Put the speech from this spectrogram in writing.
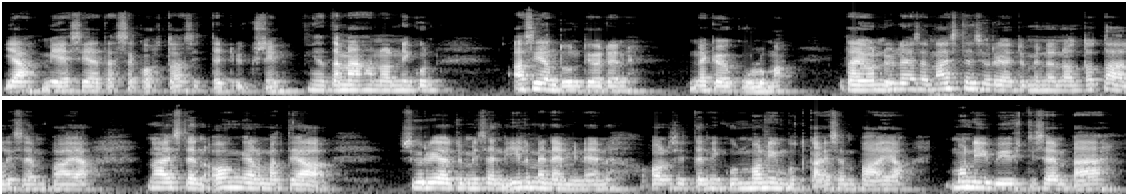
ja mies jää tässä kohtaa sitten yksin. Ja tämähän on niin kuin asiantuntijoiden näkökulma. Tai on yleensä naisten syrjäytyminen on totaalisempaa ja naisten ongelmat ja syrjäytymisen ilmeneminen on sitten niin kuin monimutkaisempaa ja monivyyhtisempää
